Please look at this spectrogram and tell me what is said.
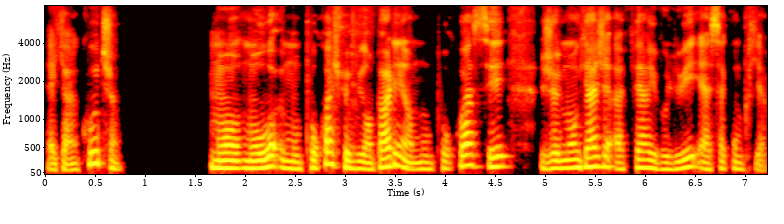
avec un coach. Mon, mon, mon pourquoi, je peux vous en parler. hein. Mon pourquoi, c'est je m'engage à faire évoluer et à s'accomplir.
